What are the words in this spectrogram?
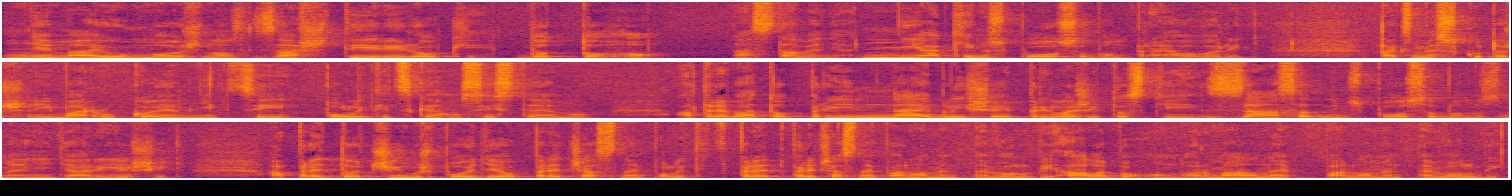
nemajú možnosť za 4 roky do toho nastavenia nejakým spôsobom prehovoriť, tak sme skutočne iba rukojemníci politického systému a treba to pri najbližšej príležitosti zásadným spôsobom zmeniť a riešiť. A preto, či už pôjde o predčasné, politi- pred, predčasné parlamentné voľby alebo o normálne parlamentné voľby,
